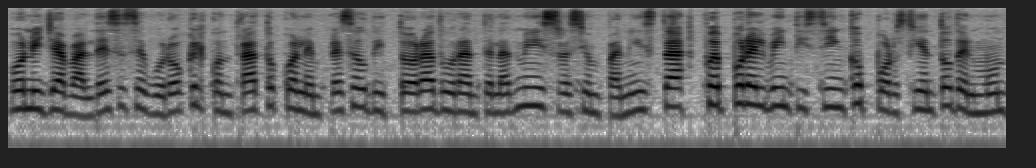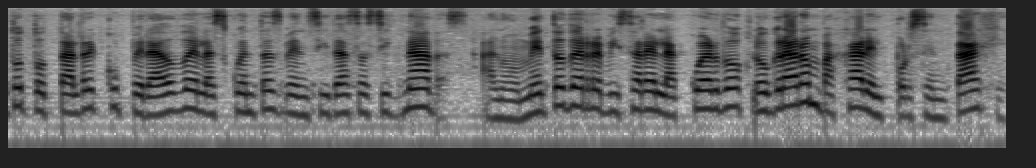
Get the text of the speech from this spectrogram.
Bonilla Valdés aseguró que el contrato con la empresa auditora durante la administración panista fue por el 25% del monto total recuperado de las cuentas vencidas asignadas. Al momento de revisar el acuerdo, lograron bajar el porcentaje.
